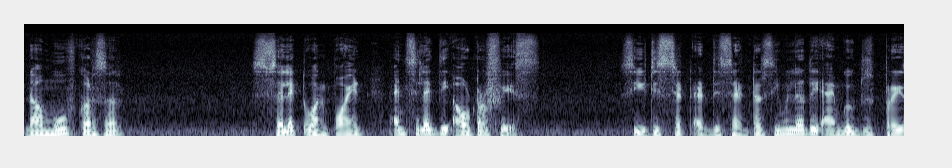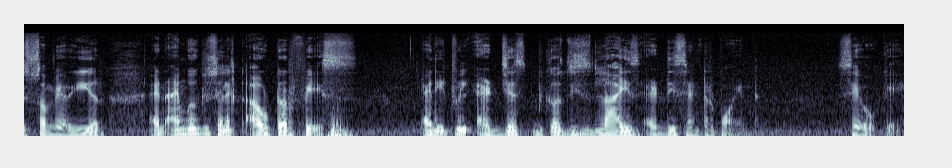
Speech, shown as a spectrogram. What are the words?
now move cursor select one point and select the outer face. See it is set at the center. Similarly I am going to press somewhere here and I am going to select outer face. And it will adjust because this lies at the center point. Say ok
